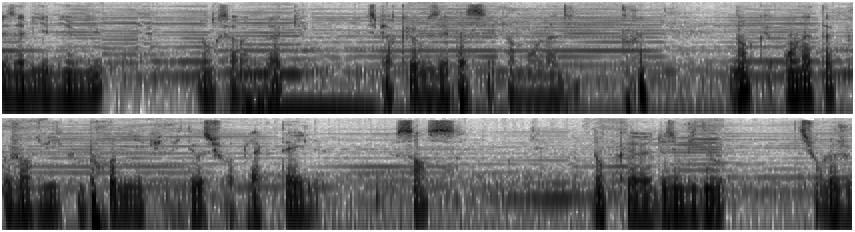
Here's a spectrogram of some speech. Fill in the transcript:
les amis et bienvenue. Donc c'est Raven Black. J'espère que vous avez passé un bon lundi. Donc on attaque aujourd'hui comme promis avec une vidéo sur Black Tail Sens. Donc euh, deuxième vidéo sur le jeu.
